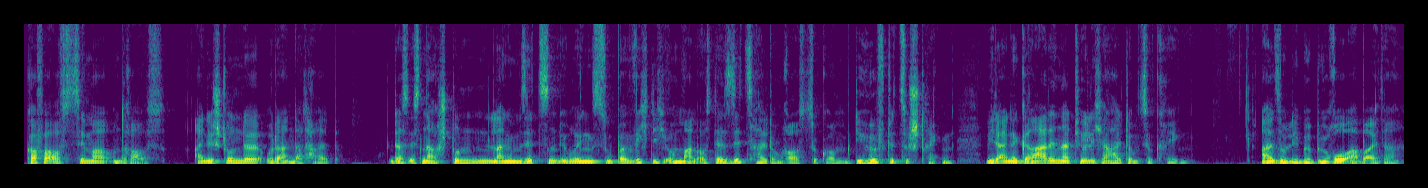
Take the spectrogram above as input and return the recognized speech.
Koffer aufs Zimmer und raus. Eine Stunde oder anderthalb. Das ist nach stundenlangem Sitzen übrigens super wichtig, um mal aus der Sitzhaltung rauszukommen, die Hüfte zu strecken, wieder eine gerade natürliche Haltung zu kriegen. Also, liebe Büroarbeiter,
